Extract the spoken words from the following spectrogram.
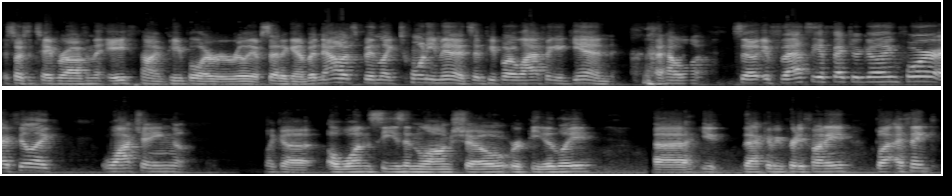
it starts to taper off, and the eighth time, people are really upset again. But now it's been like 20 minutes, and people are laughing again at how long. So if that's the effect you're going for, I feel like watching like a, a one season long show repeatedly, uh, you that could be pretty funny. But I think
